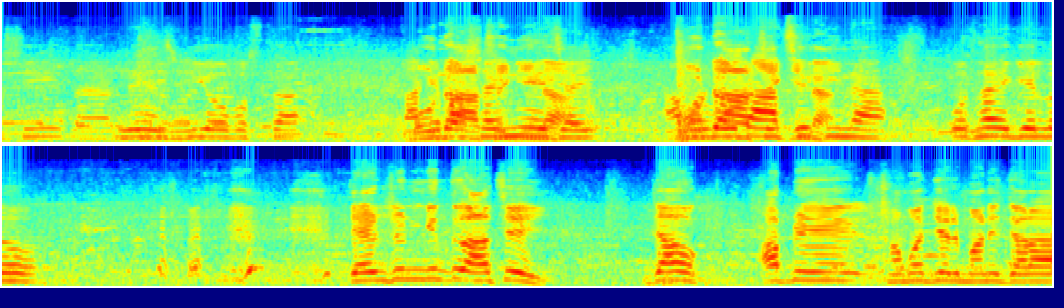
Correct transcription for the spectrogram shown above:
আসি কি অবস্থা। তাকে বাসায় নিয়ে যাই। আমার আছে? কিনা? কোথায় গেল? টেনশন কিন্তু আছেই। যা হোক আপনি সমাজের মানে যারা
